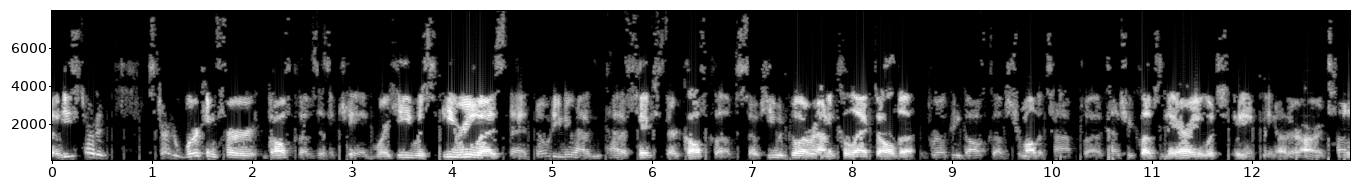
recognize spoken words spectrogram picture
so he started started working for golf clubs as a kid, where he was he realized that nobody knew how to how to fix their golf clubs, so he would go around and collect all the broken golf clubs from all the top uh, country clubs in the area, which you know there are a ton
